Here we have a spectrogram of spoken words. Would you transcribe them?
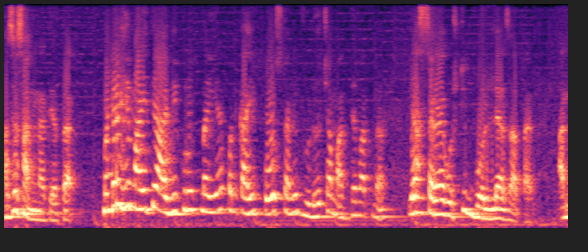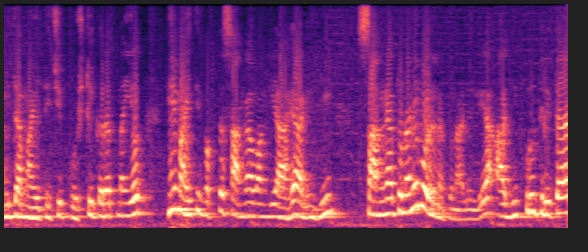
असं सांगण्यात येतं मंडळी ही माहिती अधिकृत नाही आहे पण काही पोस्ट आणि व्हिडिओच्या माध्यमातून या सगळ्या गोष्टी बोलल्या जातात आम्ही त्या माहितीची पुष्टी करत नाही आहोत. ही माहिती फक्त सांगावांगी आहे आणि ही सांगण्यातून आणि बोलण्यातून आलेली आहे. अधिकृतरित्या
